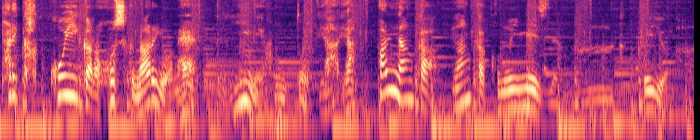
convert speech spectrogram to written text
ぱりかっこいいから欲しくなるよね。いいねほんといややっぱりなんかなんかこのイメージだよな。かっこいいよな。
